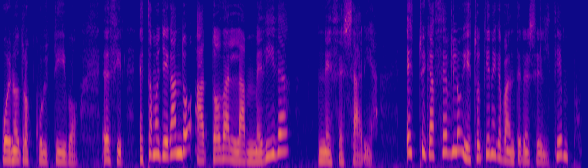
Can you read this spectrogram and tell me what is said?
o en otros cultivos. Es decir, estamos llegando a todas las medidas necesarias. Esto hay que hacerlo y esto tiene que mantenerse en el tiempo.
